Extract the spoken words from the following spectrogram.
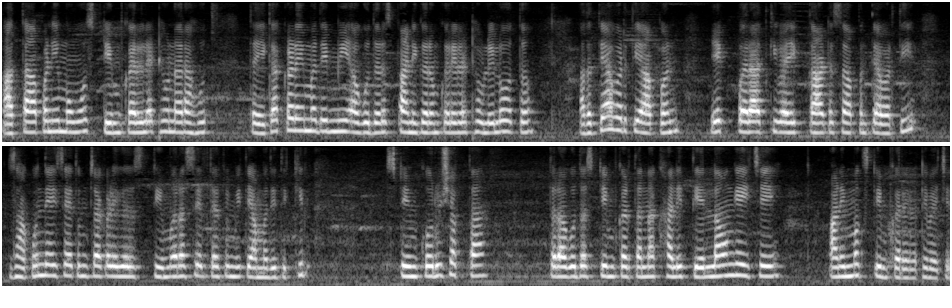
आता आपण हे मोमोज स्टीम करायला ठेवणार आहोत. तर एका कढईमध्ये मी अगोदरच पाणी गरम करायला ठेवलेलं होतं. आता त्यावरती आपण एक परात किंवा एक ताट असं आपण त्यावरती झाकून द्यायचं आहे. तुमच्याकडे जर स्टीमर असेल तर तुम्ही त्यामध्ये देखील स्टीम करू शकता. तर अगोदर स्टीम करताना खाली तेल लावून घ्यायचे आणि मग स्टीम करायला ठेवायचे.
